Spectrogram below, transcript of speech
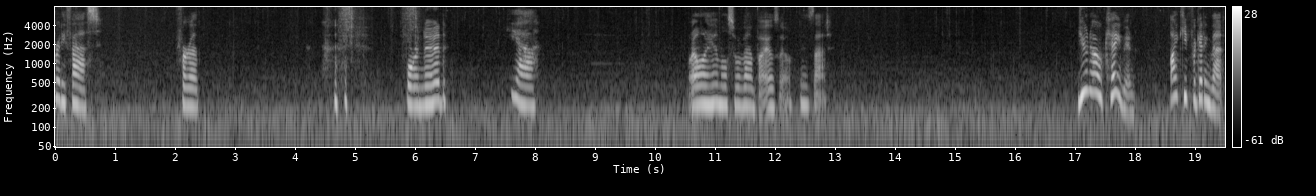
Pretty fast. For a For a nerd. yeah. Well, I am also a vampire, so there's that. You know Cayman. I keep forgetting that.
